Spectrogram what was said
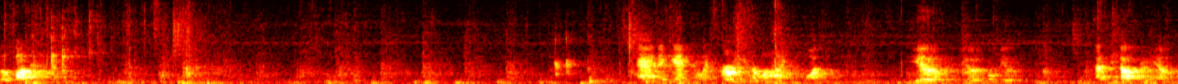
Little puck. And again, collect early in the line. Beautiful, beautiful. That's enough for him.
